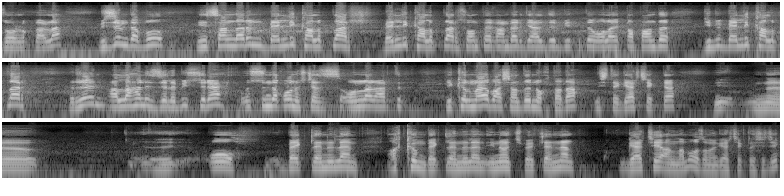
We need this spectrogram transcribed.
zorluklarla bizim de bu insanların belli kalıplar, belli kalıplar son peygamber geldi, bitti, olay kapandı gibi belli kalıpların Allah'ın izniyle bir süre üstünde konuşacağız. Onlar artık yıkılmaya başlandığı noktada işte gerçekte e, e, o beklenilen akım, beklenilen inanç, beklenilen gerçeği anlamı o zaman gerçekleşecek.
